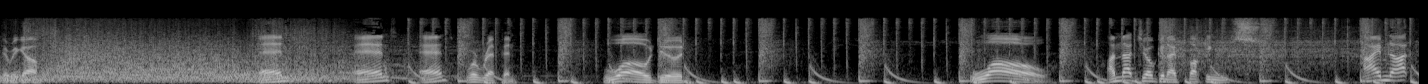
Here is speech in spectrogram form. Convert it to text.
Here we go. And, and, and, we're ripping. Whoa, dude. Whoa. I'm not joking. I fucking. I'm not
